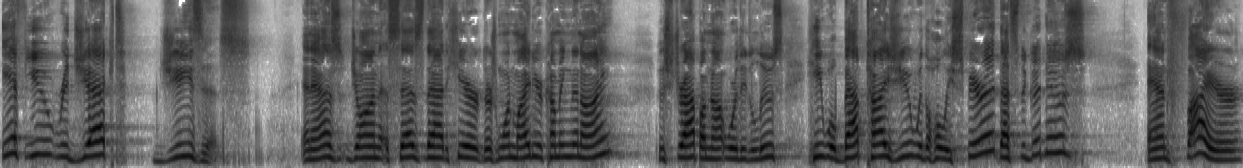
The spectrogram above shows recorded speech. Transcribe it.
if you reject Jesus, and as John says that here, there's one mightier coming than I whose strap I'm not worthy to loose. He will baptize you with the Holy Spirit. That's the good news. And fire.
